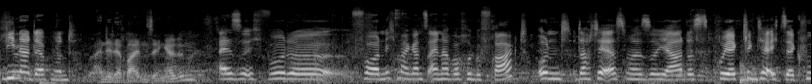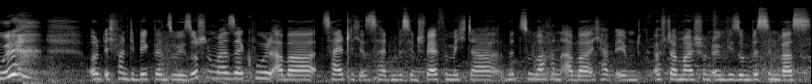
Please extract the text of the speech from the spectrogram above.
Lina Deppmund. Eine der beiden Sängerinnen? Also ich wurde vor nicht mal ganz einer Woche gefragt und dachte erstmal so, ja, das Projekt klingt ja echt sehr cool. Und ich fand die Big Band sowieso schon mal sehr cool, aber zeitlich ist es halt ein bisschen schwer für mich da mitzumachen. Aber ich habe eben öfter mal schon irgendwie so ein bisschen was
